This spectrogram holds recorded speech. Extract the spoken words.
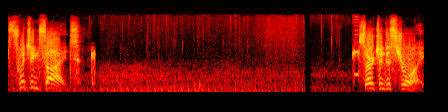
Switching sides. Search and destroy.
